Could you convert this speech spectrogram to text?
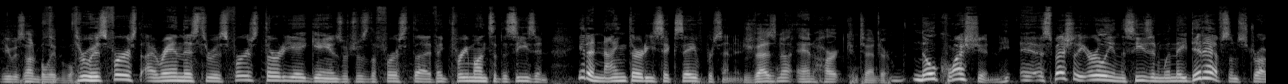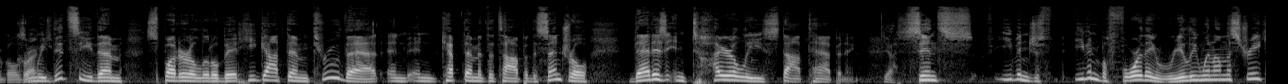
He was unbelievable. Through his first, I ran this through his first 38 games, which was the first, uh, I think, three months of the season. He had a 936 save percentage. Vezina and Hart contender. No question, He- especially early in the season when they did have some struggles, and we did see them sputter a little bit. He got them through that and, and kept them at the top of the Central. That has entirely stopped happening. Yes. Since even just even before they really went on the streak,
